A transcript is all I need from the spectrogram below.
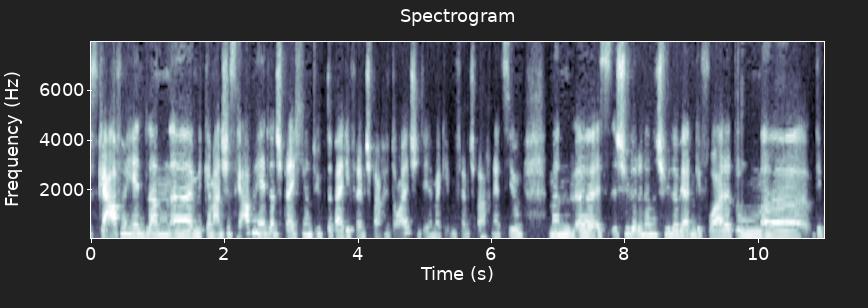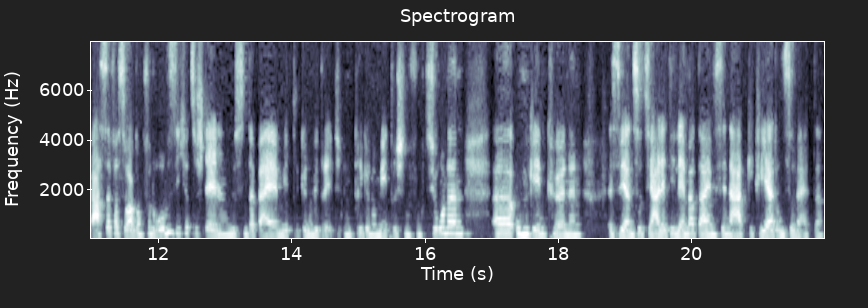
Sklavenhändlern, äh, mit germanischen Sklavenhändlern sprechen und übt dabei die Fremdsprache Deutsch. In Dänemark eben Fremdsprachenerziehung. Man, äh, es, Schülerinnen und Schüler werden gefordert, um äh, die Wasserversorgung von Rom sicherzustellen, müssen dabei mit trigonometrischen Funktionen äh, umgehen können es werden soziale Dilemmata im Senat geklärt und so weiter.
